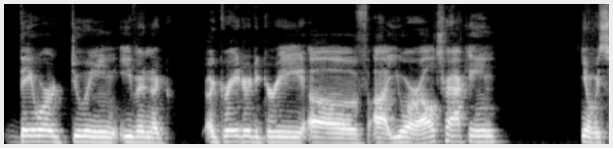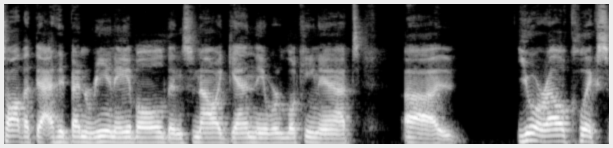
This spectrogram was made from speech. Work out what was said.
they were doing even a, a greater degree of uh, URL tracking. You know, we saw that that had been re-enabled, and so now again they were looking at uh, URL clicks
